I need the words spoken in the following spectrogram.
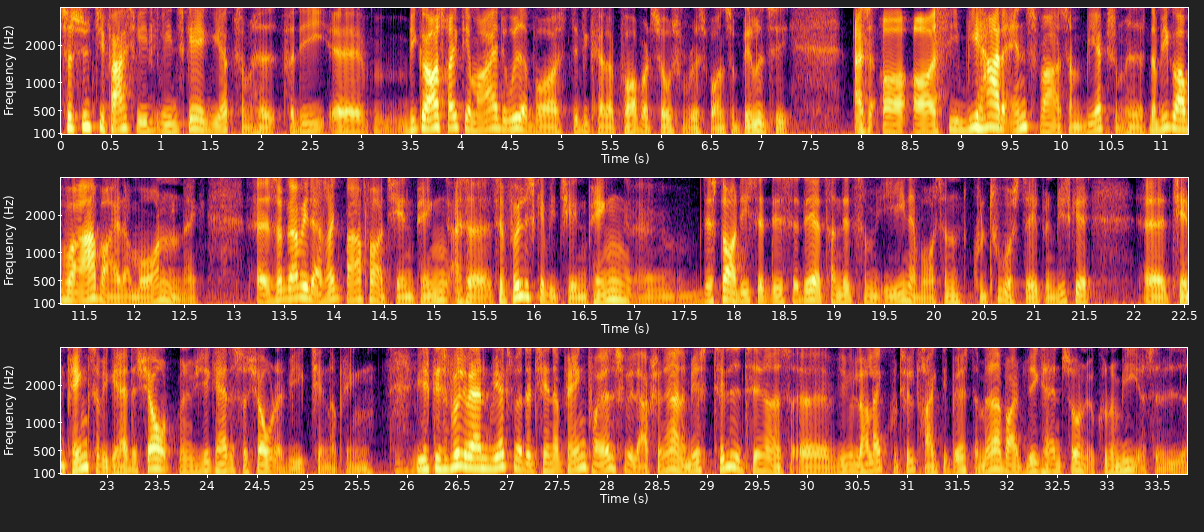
så synes de faktisk, at vi er en skæg virksomhed, fordi øh, vi gør også rigtig meget ud af vores, det vi kalder corporate social responsibility, Altså, og, og sige, vi har et ansvar som virksomhed. Altså, når vi går op på arbejde om morgenen, ikke, øh, så gør vi det altså ikke bare for at tjene penge. Altså, selvfølgelig skal vi tjene penge. Øh, det står lige, det, det er sådan lidt som i en af vores sådan, kulturstatement. Vi skal uh, tjene penge, så vi kan have det sjovt, men vi skal have det så sjovt, at vi ikke tjener penge. Mm-hmm. Vi skal selvfølgelig være en virksomhed, der tjener penge, for ellers vil aktionærerne miste tillid til os. Uh, vi vil heller ikke kunne tiltrække de bedste medarbejdere, hvis vi ikke have en sund økonomi osv.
